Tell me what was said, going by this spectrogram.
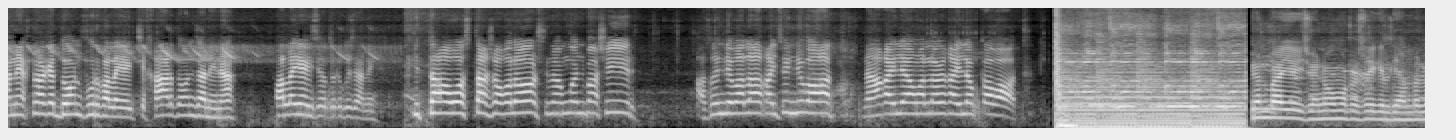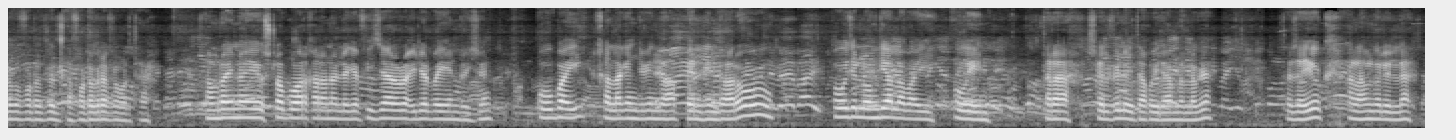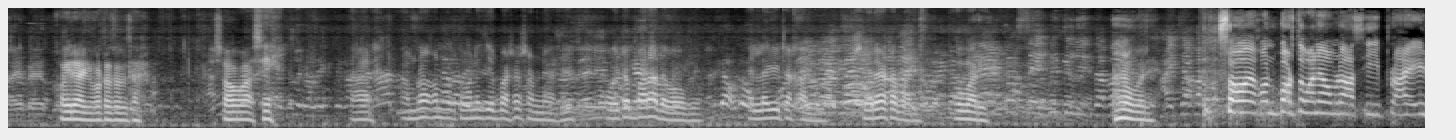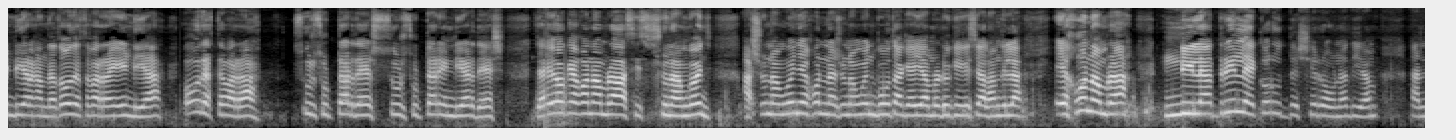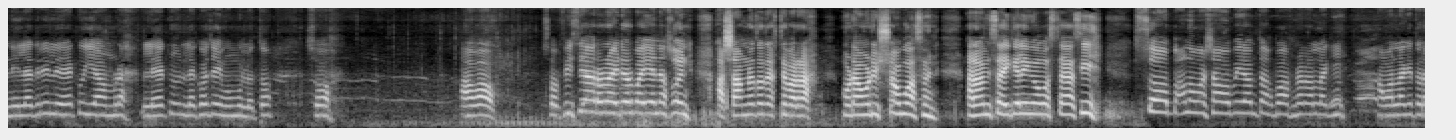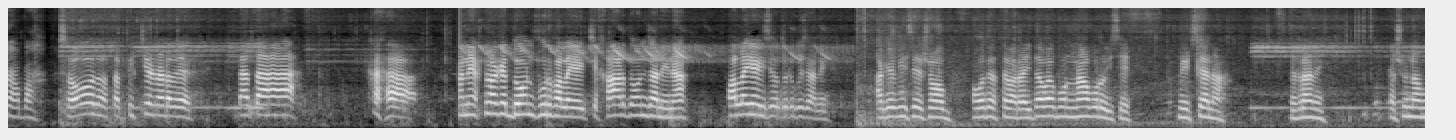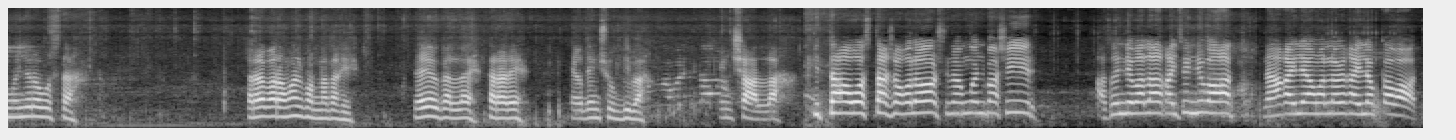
মানে একটু আগে দন ফুর পালাই আইছে। খার দন জানি না। পালাই আইছে, অতটুকু জানি। কিতা অবস্থা সকলের? সুনামগঞ্জবাসীর। আসন্য বালা খাইছন্য ভাত না খাইলে আমার লগে খাইলক কাবাত একজন ভাই আইছে নো মোটরসাইকেল দিয়ে আমরা লোক ফটো তুলতে ফটোগ্রাফি করতে। আমরা এই স্টপ হওয়ার কারণে লেগে ফিজার আর রাইডার ভাই এন রয়েছেন ও ভাই খালা গেঞ্জি পিন্ধু হাফ প্যান্ট পিন্ধু, আর ও ও যে লঙ্গিয়ালা ভাই, ও এইন তারা সেলফি লইতা কইরা আমরা লগে। তো যাই হোক, আলহামদুলিল্লাহ, কইরা আগে ফটো তুলতা। সব আছে। আর আমরা এখন বর্তমানে যে বাসার সামনে আছি, ওইটা ভাড়া দেওয়া হবে। এর লাগে এটা খালি। সেরা একটা বাড়ি। ও বাড়ি। বাড়ি। এখন বর্তমানে আমরা আছি প্রায় ইন্ডিয়ার কান্দা। তো দেখতে পাররা ইন্ডিয়া? ও দেখতে পাররা। সুরসুট্টার দেশ, সুরসুট্টার ইন্ডিয়ার দেশ। যাই হোক, এখন আমরা আছি সুনামগঞ্জ। আর সুনামগঞ্জ এখন না, সুনামগঞ্জ বহুত আগে আমরা ঢুকে গেছি, আলহামদুলিল্লাহ। এখন আমরা নীলাদ্রি লেকের উদ্দেশ্যে রওনা দিলাম। আর নীলাদ্রি লেক ইয়া আমরা লেক, লেকও যাইমু মূলত। সো আওয়াও সো পিছে আরও রাইডার ভাই আসুন। আর সামনে তো দেখতে পারা মোটামুটি সব আসুন। আর আমি সাইকেলিং অবস্থায় আছি। সব ভালোবাসা, অবিরাম থাকব আপনারা লাগি। আমার লাগি তো রাখবা। সো দাদা পিকচার টাটা দে। টাটা। মানে একটু আগে দন ফুর পালাই আইছে। খার দন জানি না। পালাই আইছে, অতটুকু জানি। আগে পিছে সব, ও দেখতে পারা ইতা ভাই বন্যা বড় মিটছে না। দেখরানি সুনামগঞ্জের অবস্থা। তারা বারো মাস বন্যা থাকে। যাই হোক, আল্লাহ, তারারে। একদিন সুখ দিবা, ইনশাআল্লাহ। কিতা অবস্থা সকলের সুনামগঞ্জবাসীর আসন্য বালা খাইছন্য না কাইলে আমার লগে কাইলক কাবাত।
